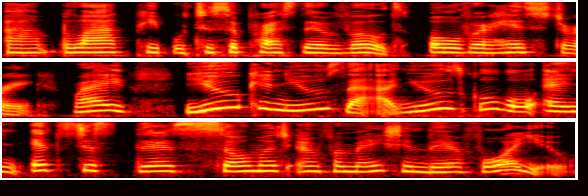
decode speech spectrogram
uh, black people to suppress their votes over history, right? You can use that. Use Google, and it's just there's so much information there for you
